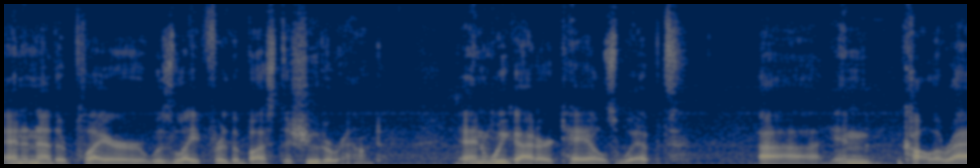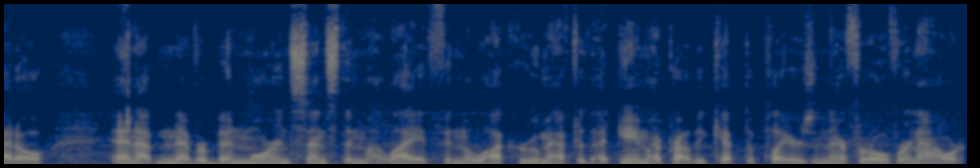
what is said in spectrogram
and another player was late for the bus to shoot around. And we got our tails whipped uh, in Colorado. And I've never been more incensed in my life in the locker room after that game. I probably kept the players in there for over an hour.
